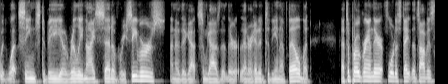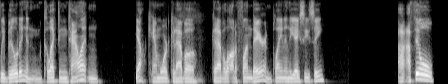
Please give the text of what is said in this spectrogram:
with what seems to be a really nice set of receivers. I know they got some guys that they're that are headed to the NFL, but that's a program there at Florida State that's obviously building and collecting talent. And yeah, Cam Ward could have a could have a lot of fun there and playing in the ACC. I, I feel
